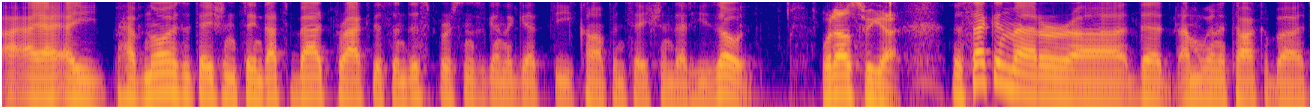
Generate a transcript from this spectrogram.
I, I, have no hesitation saying that's bad practice, and this person is going to get the compensation that he's owed. What else we got? The second matter uh, that I'm going to talk about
